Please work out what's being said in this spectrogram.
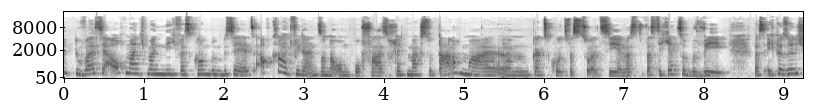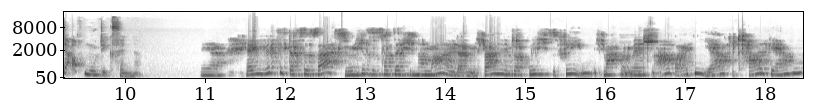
und du weißt ja auch manchmal nicht, was kommt. Du bist ja jetzt auch gerade wieder in so einer Umbruchphase. Vielleicht magst du da noch mal ähm, ganz kurz was zu erzählen, was, was dich jetzt so bewegt, was ich persönlich ja auch mutig finde. Ja. ja, wie witzig, dass du das sagst. Für mich ist es tatsächlich normal. Dann, ich war in dem Job nicht zufrieden. Ich mag mit Menschen arbeiten, ja, total gerne.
